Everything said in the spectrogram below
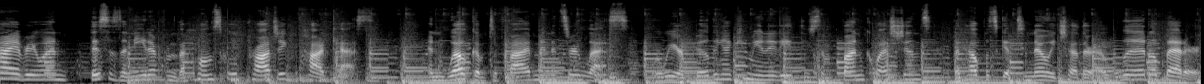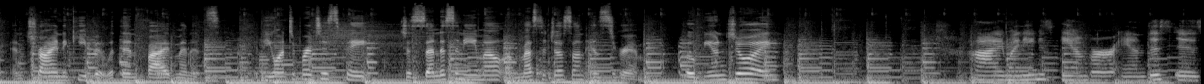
Hi, everyone. This is Anita from the Homeschool Project Podcast, and welcome to Five Minutes or Less, where we are building a community through some fun questions that help us get to know each other a little better and trying to keep it within five minutes. If you want to participate, just send us an email or message us on Instagram. Hope you enjoy. Hi, my name is Amber, and this is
